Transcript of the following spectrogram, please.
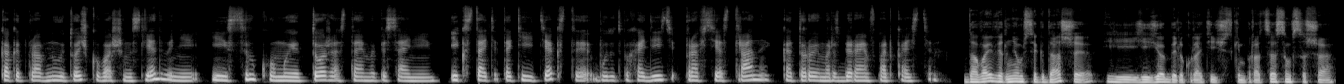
как отправную точку в вашем исследовании, и ссылку мы тоже оставим в описании. И, кстати, такие тексты будут выходить про все страны, которые мы разбираем в подкасте. Давай вернемся к Даше и ее бюрократическим процессам в США.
